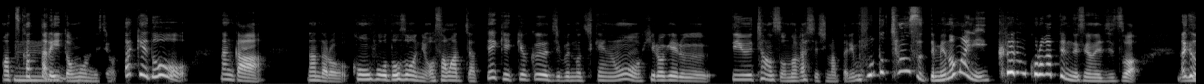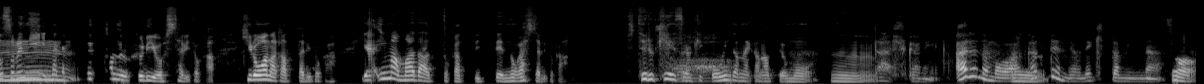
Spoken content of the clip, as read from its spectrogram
まあ、使ったらいいと思うんですよ。だけど、なんか、なんだろう、コンフォートゾーンに収まっちゃって、結局自分の知見を広げるっていうチャンスを逃してしまったり、もう本当チャンスって目の前にいくらでも転がってるんですよね、実は。だけどそれになんかうんかぬふりをしたりとか、拾わなかったりとか、いや、今まだとかって言って逃したりとかしてるケースが結構多いんじゃないかなって思う。うん。確かにあるのも分かってんだよね、きっとみんな。そう。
